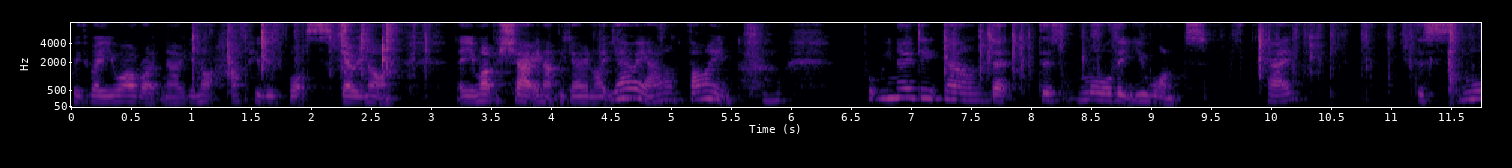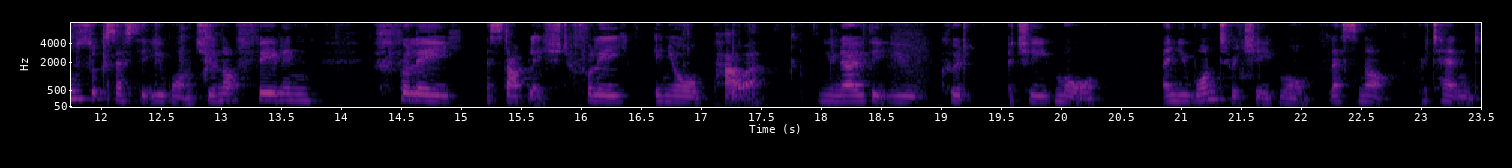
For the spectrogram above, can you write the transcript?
with where you are right now. You're not happy with what's going on. Now, you might be shouting at me, going like, yeah, I am, I'm fine. but we know deep down that there's more that you want, okay? There's more success that you want. You're not feeling fully established, fully in your power. You know that you could achieve more and you want to achieve more. Let's not pretend.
